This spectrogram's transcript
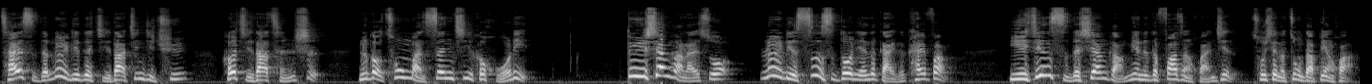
才使得内地的几大经济区和几大城市能够充满生机和活力。对于香港来说，内地四十多年的改革开放，已经使得香港面临的发展环境出现了重大变化，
